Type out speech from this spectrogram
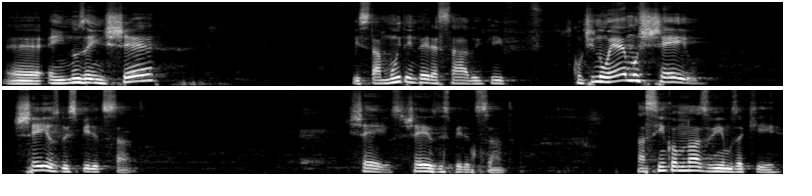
é, em nos encher está muito interessado em que continuemos cheio, cheios do Espírito Santo. Cheios, cheios do Espírito Santo. Assim como nós vimos aqui,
